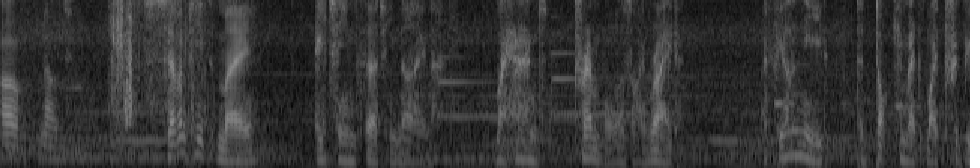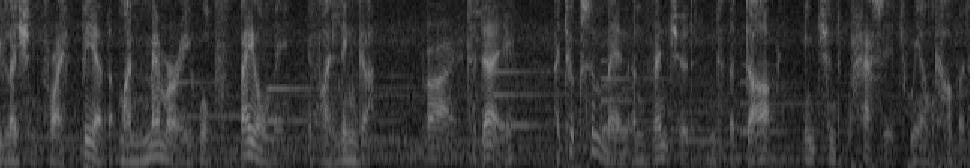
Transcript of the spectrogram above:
oh, note. 17th of May, 1839. My hands tremble as I write. I feel a need to document my tribulation, for I fear that my memory will fail me if I linger. Right. Today, I took some men and ventured into the dark, ancient passage we uncovered.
